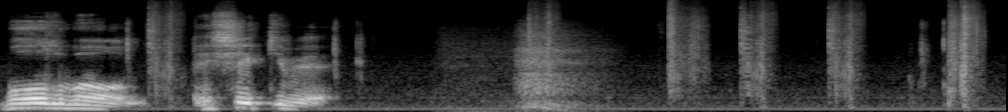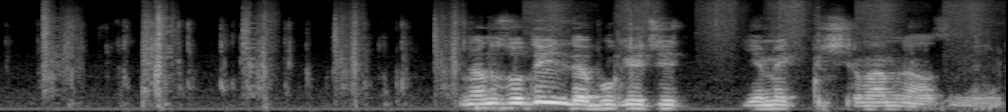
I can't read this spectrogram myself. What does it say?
Bol bol. Eşek gibi. Yalnız o değil de bu gece yemek pişirmem lazım benim.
